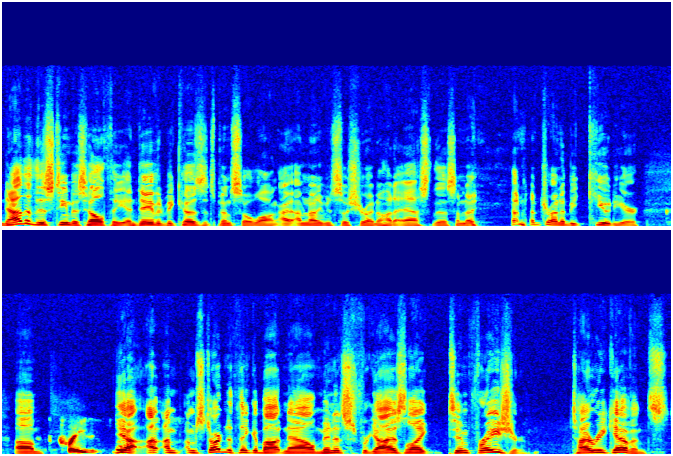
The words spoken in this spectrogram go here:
now that this team is healthy, and David, because it's been so long, I, am not even so sure I know how to ask this. I'm not. I'm not trying to be cute here. Um, crazy. Yeah, I, I'm. I'm starting to think about now minutes for guys like Tim Frazier, Tyreke Evans.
